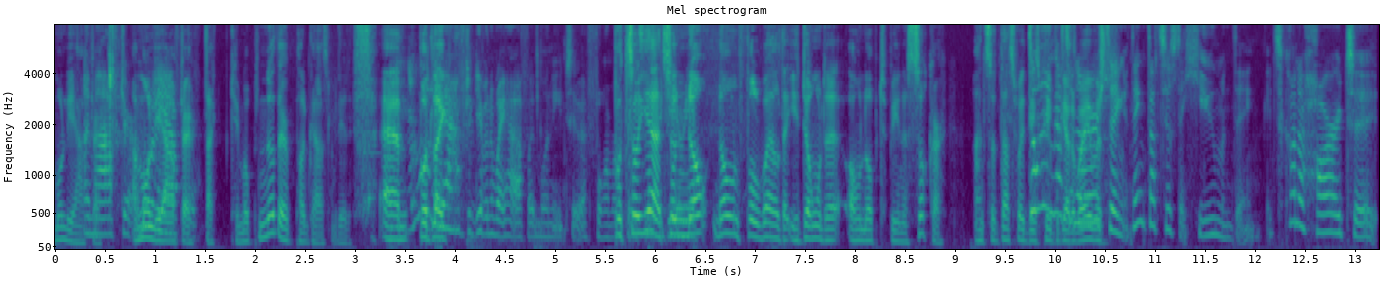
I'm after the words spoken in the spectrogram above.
I'm only after after, I'm, I'm only only after. after. that came up in another podcast we did. Um, I'm but only like after giving away half my money to a former. but so yeah, so Nigeria. know, knowing full well that you don't want to own up to being a sucker, and so that's why these don't people get away with. thing. I think that's just a human thing. It's kind of hard to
